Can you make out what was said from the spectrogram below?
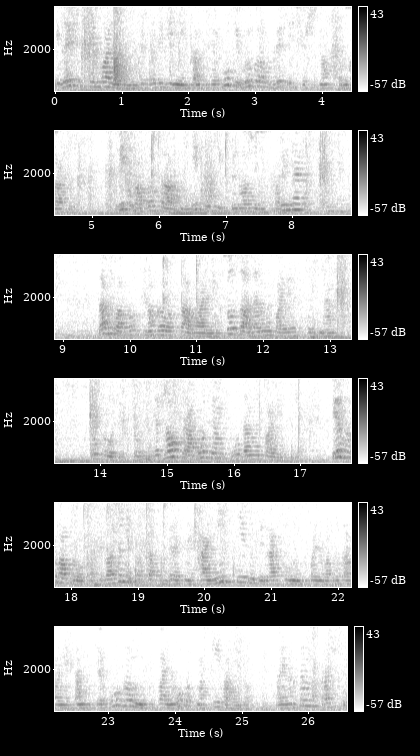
являющихся инвалидами при проведении в Санкт-Петербурге выборов в 2016 году. Третий вопрос разный. Есть какие-то предложения в порядке? Ставлю вопрос на голосование. Кто за данную повестку дня? Кто против? Кто воздержался? Работаем по данной повестке. Первый вопрос о предложении в состав избирательной комиссии внутригородского муниципального образования Санкт-Петербурга, муниципальный округ Морские ворота. Марина Александровна, прошу.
